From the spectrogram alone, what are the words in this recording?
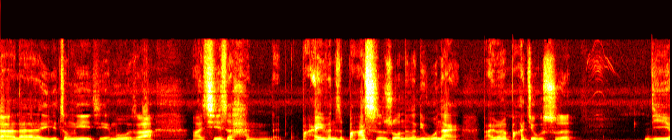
啊，那一综艺节目是吧？啊，其实很百分之八十说那个牛奶百分之八九十。你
